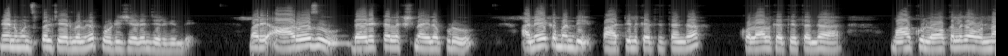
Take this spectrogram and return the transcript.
నేను మున్సిపల్ చైర్మన్గా పోటీ చేయడం జరిగింది. మరి ఆ రోజు డైరెక్ట్ ఎలక్షన్ అయినప్పుడు అనేక మంది పార్టీలకు అతీతంగా కులాలకు అతీతంగా మాకు లోకల్గా ఉన్న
